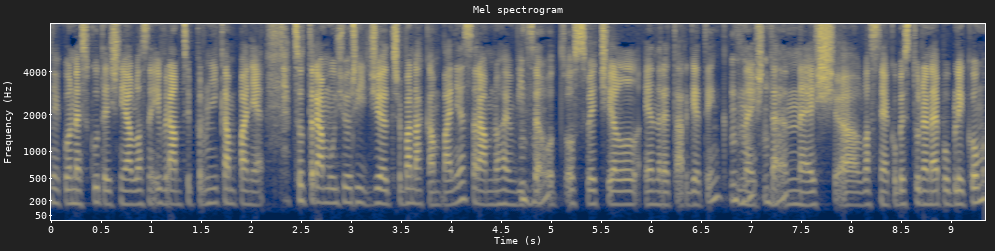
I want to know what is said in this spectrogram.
jako neskutečně a vlastně i v rámci první kampaně. Co teda můžu říct, že třeba na kampaně se nám mnohem více mm-hmm. osvědčil jen retargeting, mm-hmm. než, ten, mhm. než uh, vlastně jakoby studené publikum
